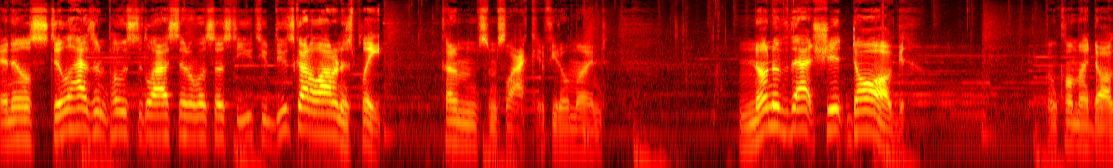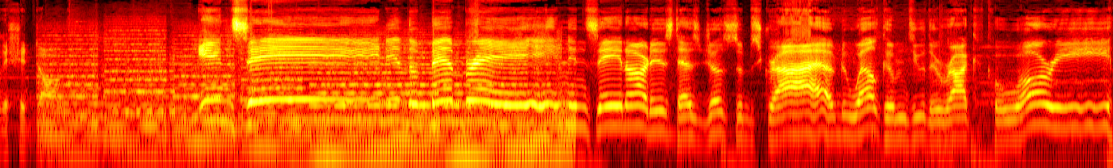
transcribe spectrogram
NL still hasn't posted last NLSS to YouTube. Dude's got a lot on his plate. Cut him some slack, if you don't mind. None of that shit, dog. Don't call my dog a shit dog. Insane in the membrane. Insane artist has just subscribed. Welcome to the Rock Quarry.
